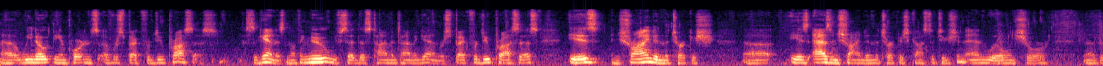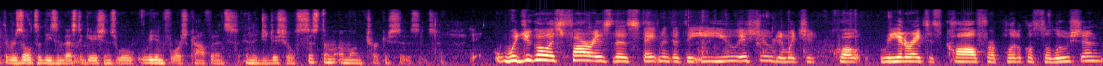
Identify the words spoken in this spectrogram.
uh, we note the importance of respect for due process. This again is nothing new. We've said this time and time again. Respect for due process is enshrined in the Turkish, is as enshrined in the Turkish constitution, and will ensure uh, that the results of these investigations will reinforce confidence in the judicial system among Turkish citizens. Would you go as far as the statement that the EU issued in which it, quote, reiterates its call for a political solution?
